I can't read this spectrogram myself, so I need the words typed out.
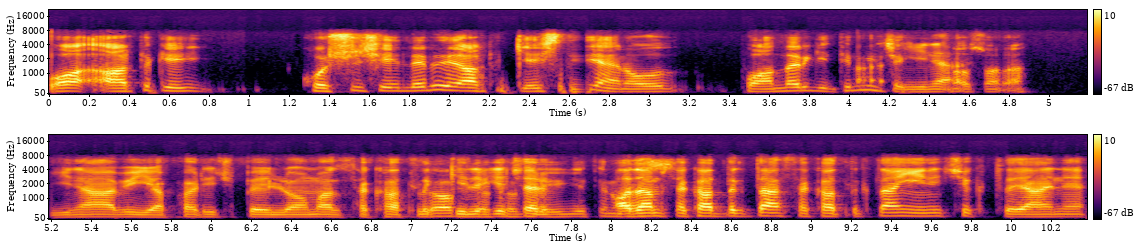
O artık e, koşu şeyleri artık geçti yani o puanları getirmeyecek yine- bundan sonra. Yine abi yapar hiç belli olmaz. Sakatlık Yok, gelir yok, yok, geçer. getirmez. Adam sakatlıktan sakatlıktan yeni çıktı yani.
